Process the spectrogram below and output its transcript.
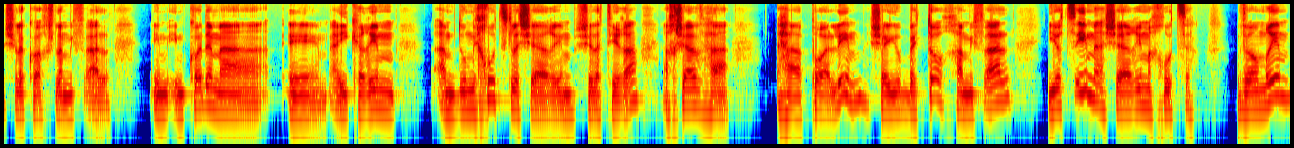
של הכוח של המפעל. אם, אם קודם האיכרים עמדו מחוץ לשערים של הטירה, עכשיו הפועלים שהיו בתוך המפעל יוצאים מהשערים החוצה ואומרים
